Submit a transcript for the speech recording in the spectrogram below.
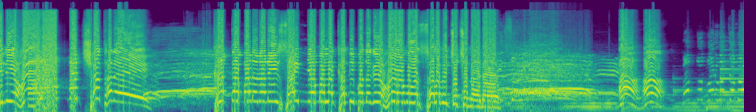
ఇది హోరాత్మ చేతనే. కట్టబడునని సైన్యముల కధిపతికి హోమా సెలవిచ్చుచున్నాడు. గొప్ప పర్వతము.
